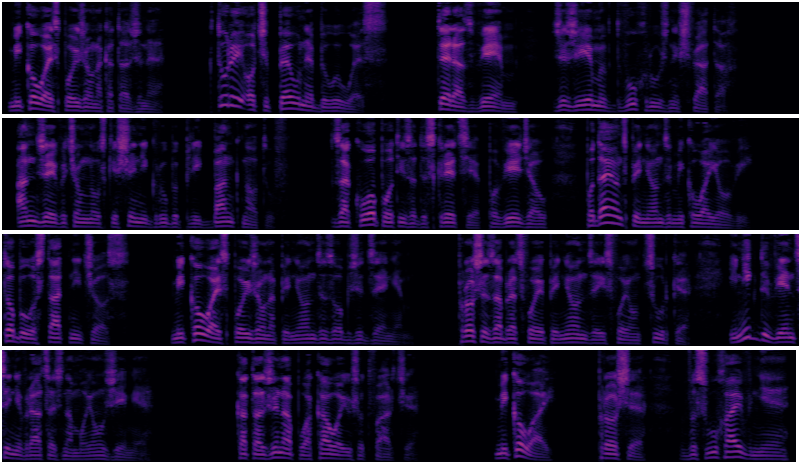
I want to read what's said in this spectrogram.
Mikołaj spojrzał na Katarzynę, której oczy pełne były łez. Teraz wiem, że żyjemy w dwóch różnych światach. Andrzej wyciągnął z kieszeni gruby plik banknotów. Za kłopot i za dyskrecję, powiedział, podając pieniądze Mikołajowi. To był ostatni cios. Mikołaj spojrzał na pieniądze z obrzydzeniem. Proszę zabrać swoje pieniądze i swoją córkę i nigdy więcej nie wracać na moją ziemię. Katarzyna płakała już otwarcie. Mikołaj, proszę, wysłuchaj mnie.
